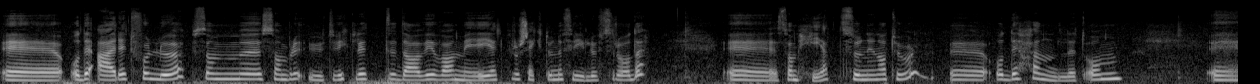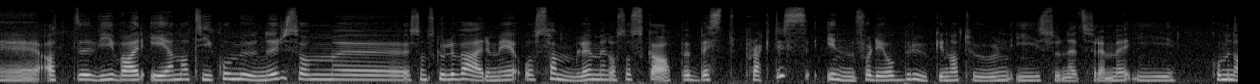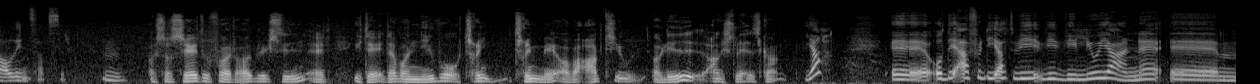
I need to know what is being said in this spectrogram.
Eh, og det er et forløp som, som, ble utviklet da vi var med i et prosjekt under Friluftsrådet, eh, som het Sunn i naturen. Eh, og det handlet om Eh, at vi var én av ti kommuner som, eh, som, skulle være med å samle, men også skape best practice innenfor det å bruke naturen i sunnhetsfremme i kommunale innsatser. Mm. Og så sa du for et øyeblikk siden at i dag der var nivå trim, trim med og var aktiv og ledet slagets gang. Ja, eh, og det er fordi at vi, vi vil jo gjerne eh,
